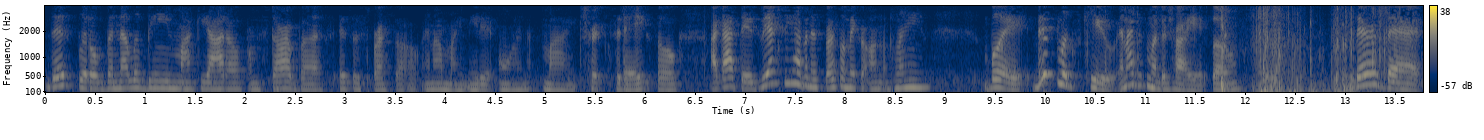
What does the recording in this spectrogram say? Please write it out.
this little vanilla bean macchiato from Starbucks. It's espresso and I might need it on my trip today. So I got this. We actually have an espresso maker on the plane, but this looks cute and I just wanted to try it. So there's that.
